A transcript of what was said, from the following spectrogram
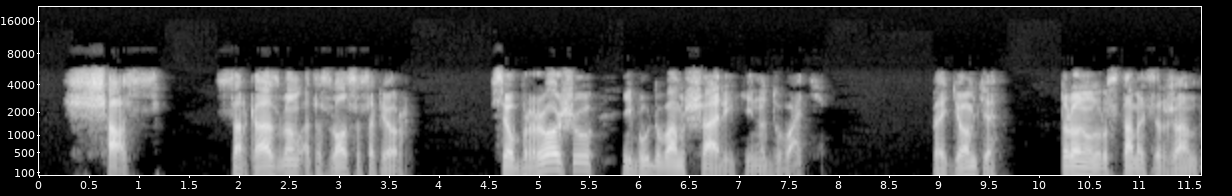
— Сейчас! — с сарказмом отозвался сапер. — Все брошу и буду вам шарики надувать. — Пойдемте, тронул Рустама сержант.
